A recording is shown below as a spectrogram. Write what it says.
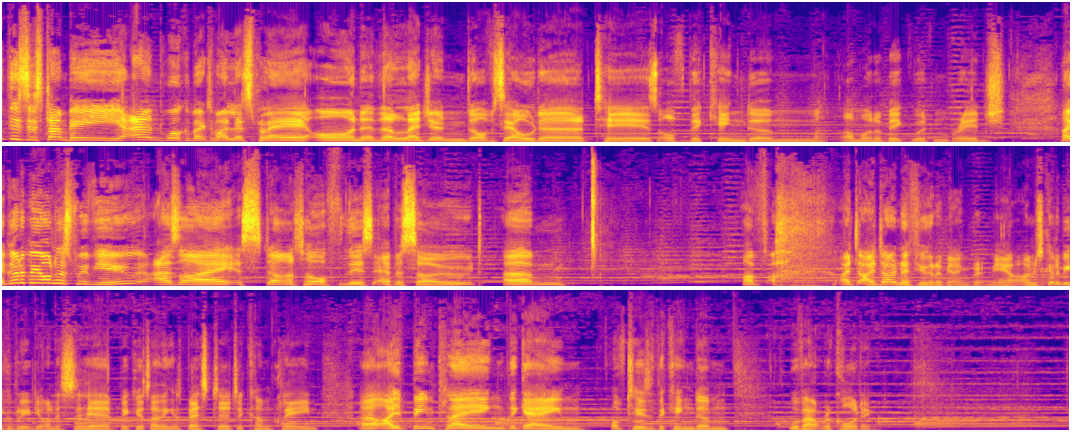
this is Stampy, and welcome back to my Let's Play on The Legend of Zelda Tears of the Kingdom. I'm on a big wooden bridge. I gotta be honest with you as I start off this episode. Um, I've, I, I don't know if you're going to be angry at me. I'm just going to be completely honest here because I think it's best to, to come clean. Uh, I've been playing the game of Tears of the Kingdom without recording.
